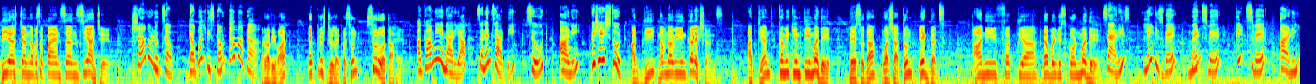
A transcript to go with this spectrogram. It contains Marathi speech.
B S Channabasappa and sons यांचे श्रावण उत्सव डबल डिस्काउंट धमाका. रविवार एकवीस जुलैपासून सुरू होत आहे. आगामी येणाऱ्या सणांसाठी सूट आणि विशेष सूट. अगदी नवनवीन कलेक्शन्स अत्यंत कमी किमतीमध्ये ते सुद्धा वर्षातून एकदाच. आणि फक्त या डबल डिस्काउंटमध्ये. Sarees ladies wear mens wear kids wear आणि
